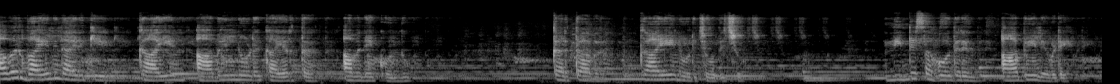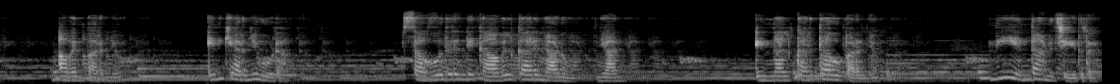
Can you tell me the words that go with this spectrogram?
അവർ വയലിലായിരിക്കെ കായൻ ആബേലിനോട് കയർത്ത് അവനെ കൊന്നു. കർത്താവ് കായനോട് ചോദിച്ചു നിന്റെ സഹോദരൻ ആബേൽ എവിടെ? അവൻ പറഞ്ഞു എനിക്ക് അറിഞ്ഞുകൂടാ സഹോദരന്റെ കാവൽക്കാരനാണോ ഞാൻ? എന്നാൽ കർത്താവ് പറഞ്ഞു നീ എന്താണ് ചെയ്തത്?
